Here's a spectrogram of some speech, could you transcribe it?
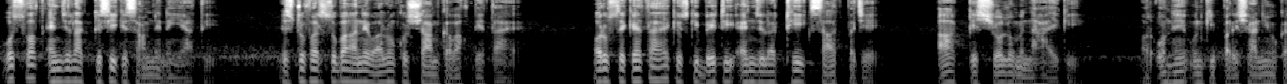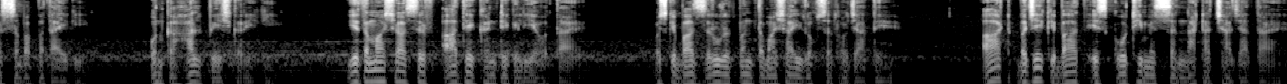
اس وقت اینجلا کسی کے سامنے نہیں آتی۔ اسٹوفر صبح آنے والوں کو شام کا وقت دیتا ہے۔ اور اس سے کہتا ہے کہ اس کی بیٹی اینجلا ٹھیک سات بجے آگ کے شولوں میں نہائے گی اور انہیں ان کی پریشانیوں کا سبب بتائے گی، ان کا حل پیش کرے گی۔ یہ تماشا صرف آدھے گھنٹے کے لیے ہوتا ہے۔ اس کے بعد ضرورت مند تماشائی رخصت ہو جاتے ہیں۔ آٹھ بجے کے بعد اس کوٹھی میں سناٹا چھا جاتا ہے۔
